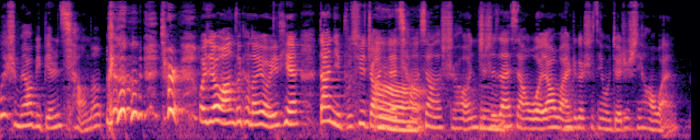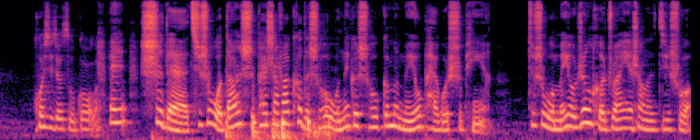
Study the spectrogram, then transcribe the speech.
为什么要比别人强呢？就是我觉得王子可能有一天，当你不去找你的强项的时候，你只是在想我要玩这个事情，我觉得这事情好玩，或许就足够了。哎，是的，其实我当时拍沙发课的时候，我那个时候根本没有拍过视频，就是我没有任何专业上的技术，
